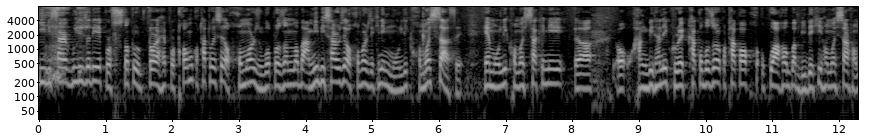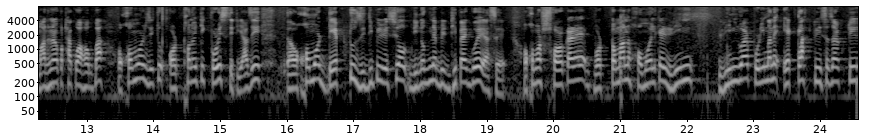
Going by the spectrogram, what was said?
কি বিচাৰে বুলি যদি এই প্ৰশ্নটোৰ উত্তৰ আহে প্ৰথম কথাটো হৈছে অসমৰ যুৱ প্ৰজন্ম বা আমি বিচাৰোঁ যে অসমৰ যিখিনি মৌলিক সমস্যা আছে সেই মৌলিক সমস্যাখিনি সাংবিধানিক সুৰক্ষা কৱচৰ কথা কওক কোৱা হওক বা বিদেশী সমস্যাৰ সমাধানৰ কথা কোৱা হওক বা অসমৰ যিটো অৰ্থনৈতিক পৰিস্থিতি আজি অসমৰ debt to G D P ratio' দিনক দিনে বৃদ্ধি পাই গৈ আছে। অসমৰ চৰকাৰে বৰ্তমান সময়লৈকে ঋণ ঋণ লোৱাৰ পৰিমাণে এক লাখ ত্ৰিছ হাজাৰ কোটিৰ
